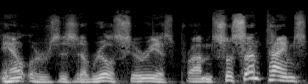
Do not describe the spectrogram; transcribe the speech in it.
their antlers is a real serious problem. So sometimes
